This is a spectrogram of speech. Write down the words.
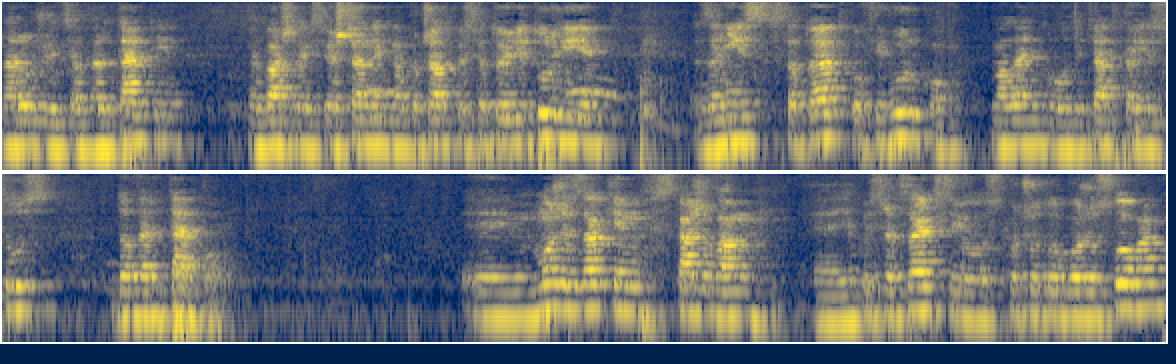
народжується в вертепі. Ми бачили, як священник на початку святої літургії заніс статуетку, фігурку маленького дитятка Ісус до вертепу. Е, Може, заким скажу вам е, якусь рефлексію з почутого Божого Слова,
